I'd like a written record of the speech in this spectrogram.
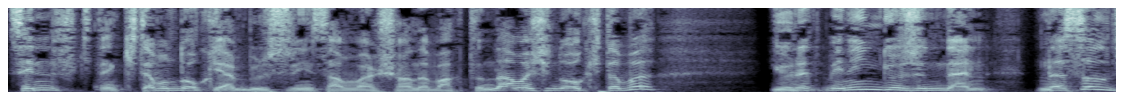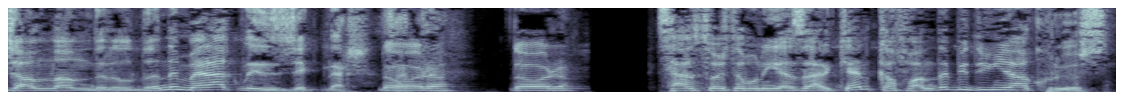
Senin fikrin- kitabını da okuyan bir sürü insan var şu anda baktığında. Ama şimdi o kitabı yönetmenin gözünden nasıl canlandırıldığını merakla izleyecekler. Doğru. zaten. Doğru. Sen sonuçta bunu yazarken kafanda bir dünya kuruyorsun.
